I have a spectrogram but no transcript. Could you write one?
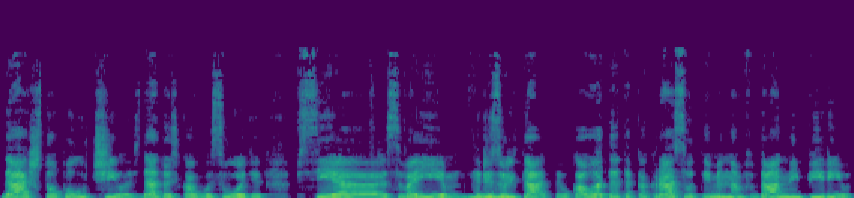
да, что получилось, да, то есть как бы сводит все свои результаты. У кого-то вот это как раз вот именно в данный период.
